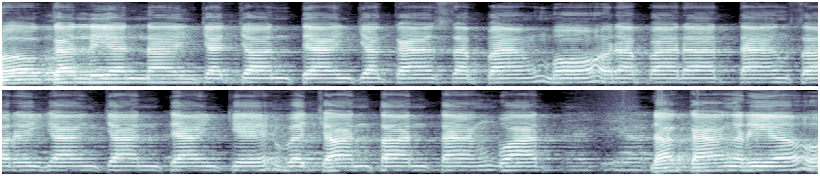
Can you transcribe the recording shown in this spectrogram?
មកលៀនណៃចចន្ទាំងចកាសបាំងមរបរតាំងសរិយ៉ាងចន្ទាំងជេវចន្តានតាំងវត្ត ដកាងរាឧ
